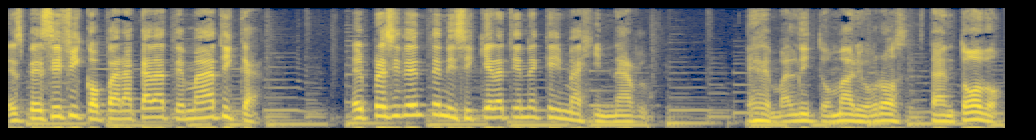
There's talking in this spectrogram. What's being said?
Específico para cada temática. El presidente ni siquiera tiene que imaginarlo. Ese maldito Mario Bros. está en todo.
